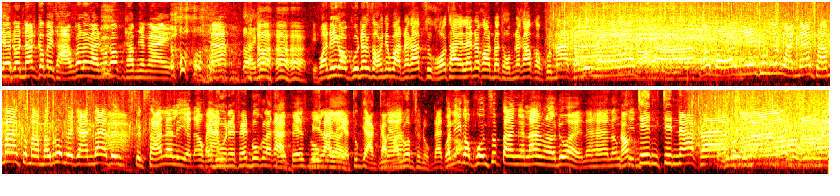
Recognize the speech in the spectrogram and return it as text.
เจอโดนัทก็ไปถามเขาแล้วกันว่าเขาทำยังไงนะ วันนี้ขอบคุณทั้งสองจังหวัดนะครับ สุโขทัยและนครปฐมนะครับ ขอบคุณมากขอบคุณครับเขาบอกอย่างนี้ทุกจังหวัดนะ สามารถสมัครมาร่วมรายการได้ไปศึกษารายละเอียดเอาไปกันดูใน Facebook แล้วกัน ใน Facebook มีรายละเอียดทุกอย่างกลับมาะร่วมสนุกได้ตลอดวันนี้ขอบคุณซุปตาเงินล้านของเราด้วยนะฮะน้องน้องจินจินจินนะครับ ขอบคุณครับข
